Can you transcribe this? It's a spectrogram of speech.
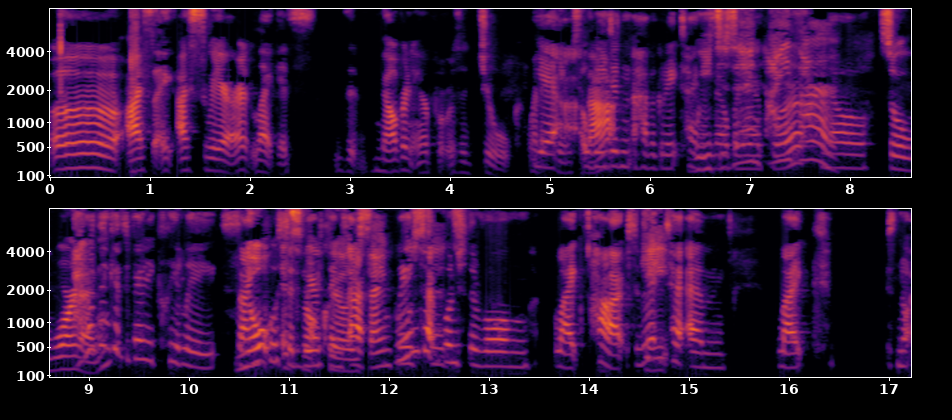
oh, I I swear, like it's the Melbourne airport was a joke when yeah, it came to uh, that. we didn't have a great time We in Melbourne didn't Airport. either. No, So warning. I don't think it's very clearly no, signposted it's where not things clearly are. signposted. we ended up going to the wrong like part. So we Gate. went to um like it's not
